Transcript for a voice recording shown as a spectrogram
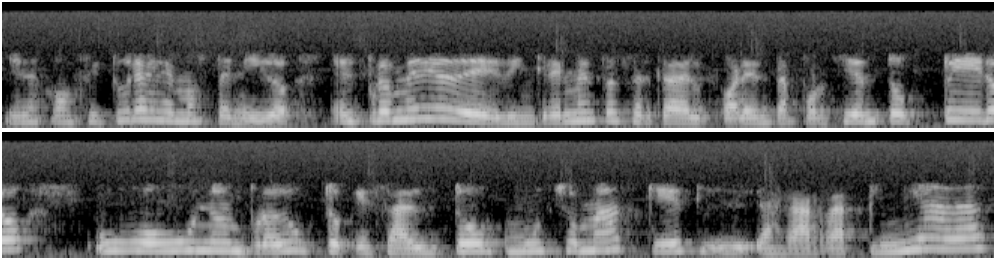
y en las confituras hemos tenido el promedio de, incremento cerca del 40%, pero hubo uno en producto que saltó mucho más, que es las garrapiñadas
